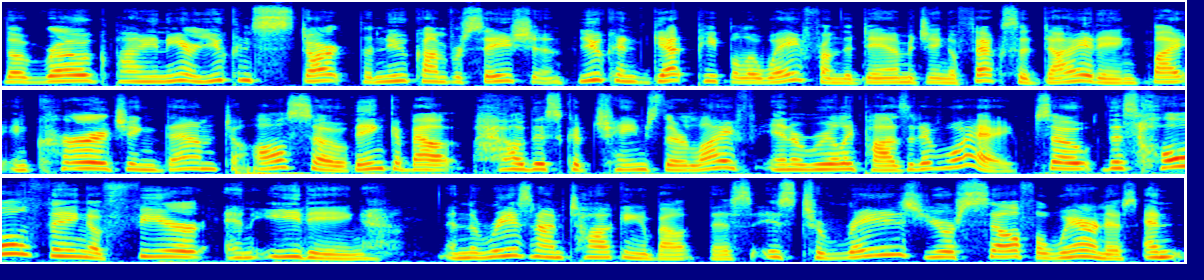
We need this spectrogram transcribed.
the rogue pioneer. You can start the new conversation. You can get people away from the damaging effects of dieting by encouraging them to also think about how this could change their life in a really positive way. So, this whole thing of fear and eating And the reason I'm talking about this is to raise your self awareness and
